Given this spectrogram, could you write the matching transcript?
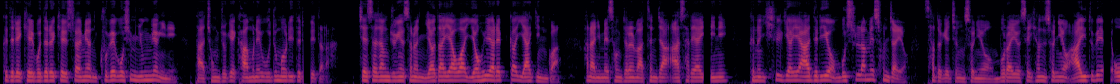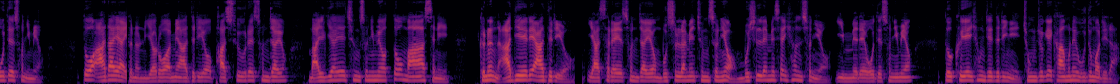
그들의 계보대를 계수하면 956명이니 다 종족의 가문의 우두머리들이더라. 제사장 중에서는 여다야와 여호야렙과 야긴과 하나님의 성전을 맡은 자 아사랴이니 그는 힐기야의 아들이요 무슬람의 손자요 사독의 증손이요 무라요의 현손이요 아이두베의 오대손이며 또 아다야 그는 여로함의 아들이요 바수울의 손자요 말기야의 증손이며 또 마아세니 그는 아디엘의 아들이요 야사라의 손자요 무슬람의 증손이요 무실레멧의 현손이요 임멜의 오대손이며 또 그의 형제들이니 종족의 가문의 우두머리라.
